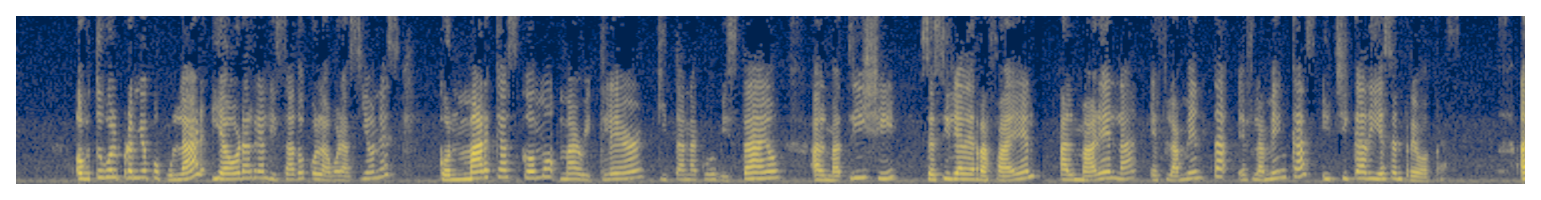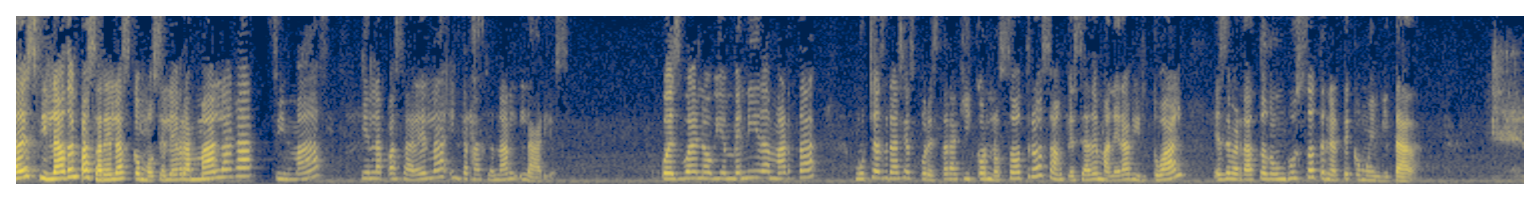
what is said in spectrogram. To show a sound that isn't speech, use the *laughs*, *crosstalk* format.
Obtuvo el premio popular y ahora ha realizado colaboraciones con marcas como Marie Claire, Kitana Curvy Style, Almatrici, Cecilia de Rafael, Almarela, Eflamenta, Eflamencas y Chica 10, entre otras. Ha desfilado en pasarelas como Celebra Málaga, FIMAF y en la pasarela internacional Larios. Pues bueno, bienvenida Marta. Muchas gracias por estar aquí con nosotros, aunque sea de manera virtual. Es de verdad todo un gusto tenerte como invitada.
